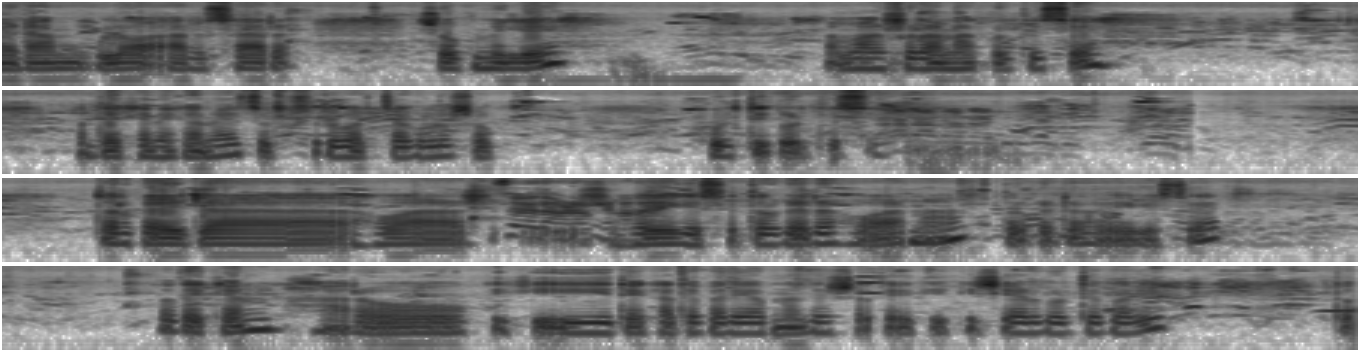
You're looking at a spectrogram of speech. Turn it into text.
ম্যাডামগুলো আর স্যার সব মিলে মাংস রান্না করতেছে। দেখেন এখানে ছোটো ছোটো বাচ্চাগুলো সব ফুর্তি করতেছে। তরকারিটা হওয়ার হয়ে গেছে। তরকারিটা হওয়া না, তরকারিটা হয়ে গেছে। তো দেখেন আরও কী কী দেখাতে পারি আপনাদের সাথে, কী কী শেয়ার করতে পারি। তো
